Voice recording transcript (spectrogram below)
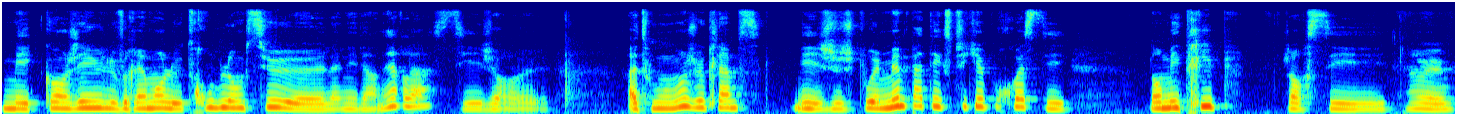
Mais quand j'ai eu le- vraiment le trouble anxieux euh, l'année dernière, là, c'était genre euh, à tout moment je clame. Mais je, je pourrais même pas t'expliquer pourquoi, c'était dans mes tripes. Genre c'est. Ah ouais.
